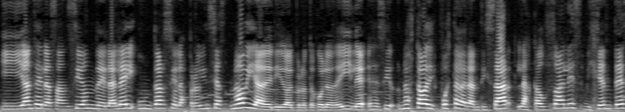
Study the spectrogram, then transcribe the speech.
Y antes de la sanción de la ley, un tercio de las provincias no había adherido al protocolo de ILE, es decir, no estaba dispuesta a garantizar las causales vigentes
